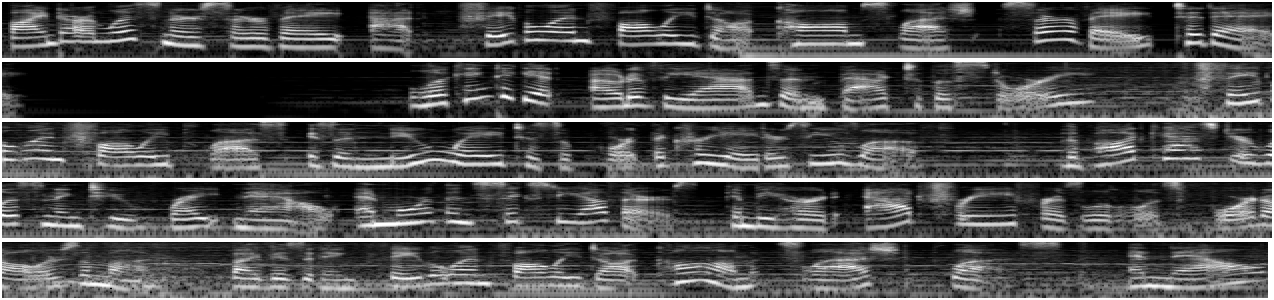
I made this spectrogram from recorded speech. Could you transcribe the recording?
Find our listener survey at fableandfolly.com slash survey today. Looking to get out of the ads and back to the story? Fable and Folly Plus is a new way to support the creators you love. The podcast you're listening to right now and more than 60 others can be heard ad-free for as little as $4 a month by visiting fableandfolly.com slash plus. And now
